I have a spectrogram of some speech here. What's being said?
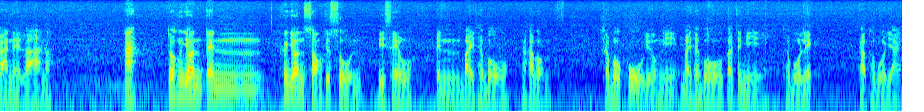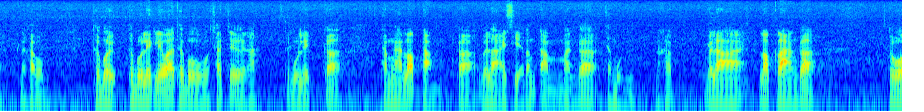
การเหนื่อยล้าเนาะอะตัวเครื่องยนต์เป็นเครื่องยนต์ 2.0 ดีเซล เป็นไบเทอร์โบนะครับผม เทอร์โบคู่อยู่ตรงนี้ไบเทอร์โบก็จะมีเทอร์โบเล็กกับเทอร์โบใหญ่นะครับผมเทอร์โบเทอร์โบเล็กเรียกว่าเทอร์โบชาร์เจอร์นะเทอร์โบเล็กก็ทำงานรอบต่ำก็เวลาไอเสียต่ำๆมันก็จะหมุนนะครับ เวลารอบกลางก็ตัว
